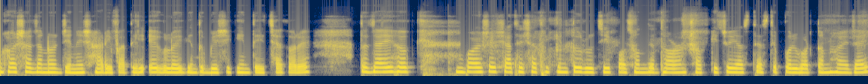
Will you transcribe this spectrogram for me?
ঘর সাজানোর জিনিস, হাড়ি, পাতিল এগুলোই কিন্তু বেশি কিনতে ইচ্ছা করে। তো যাই হোক, বয়সের সাথে সাথে কিন্তু রুচি, পছন্দের ধরন সব কিছুই আস্তে আস্তে পরিবর্তন হয়ে যায়।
